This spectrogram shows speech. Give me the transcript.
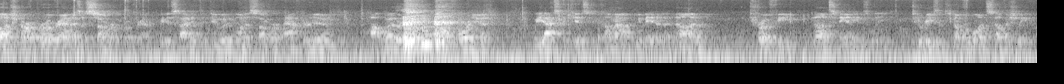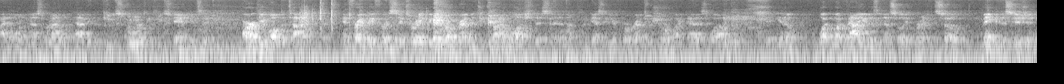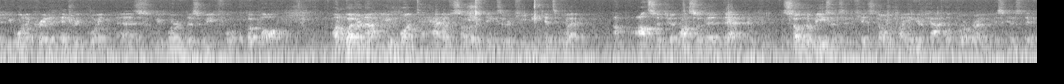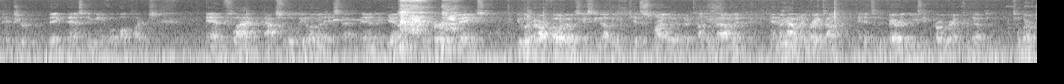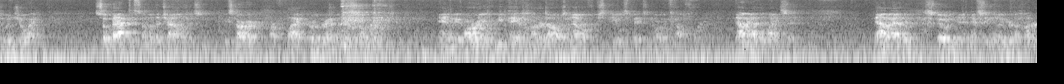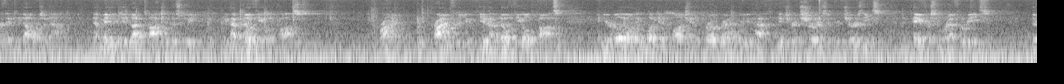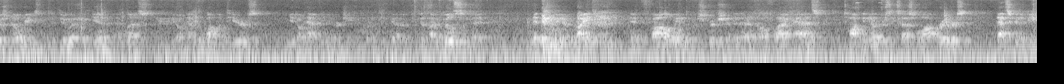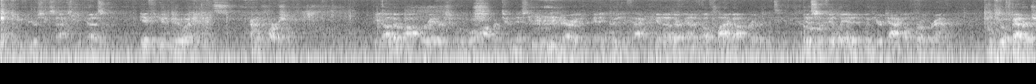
launched our program. some of the reasons that kids don't play in your tackle program is because they picture big, nasty, mean football players. And flag absolutely eliminates that. And again, refer to James. You look at our photos, you see nothing but kids smiling and their tongues out, and, and they're having a great time. And it's a very easy program for them to, to learn to enjoy. So back to do a better job.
